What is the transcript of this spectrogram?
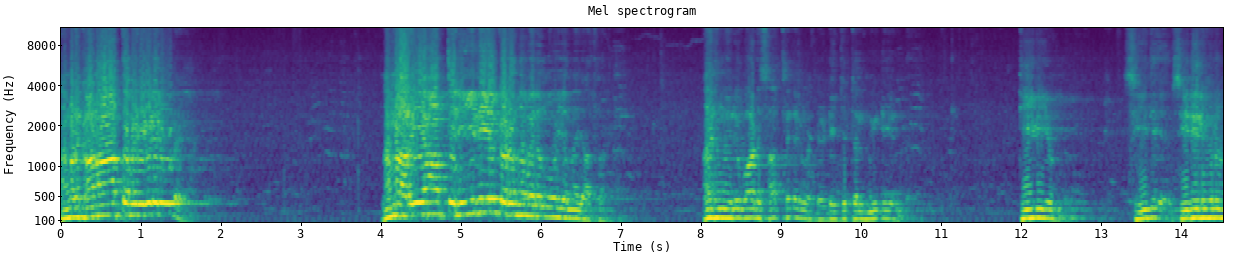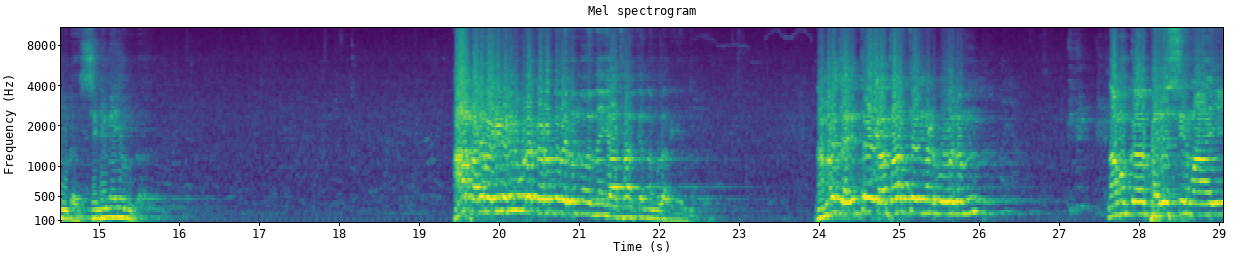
നമ്മൾ കാണാത്ത വഴികളിലൂടെ നമ്മൾ അറിയാത്ത രീതിയിൽ കടന്നു വരുന്നു എന്ന യാഥാർത്ഥ്യം. അതിന് ഒരുപാട് സാധ്യതകളുണ്ട്. ഡിജിറ്റൽ മീഡിയ ഉണ്ട് ടി വി ഉണ്ട് സീരിയലുകളുണ്ട്. സിനിമയുണ്ട്. ആ പല വഴികളിലൂടെ കടന്നു വരുന്നു എന്ന യാഥാർത്ഥ്യം നമ്മൾ അറിയുന്നുണ്ട് നമ്മുടെ ചരിത്ര യാഥാർത്ഥ്യങ്ങൾ പോലും നമുക്ക് പരസ്യമായി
